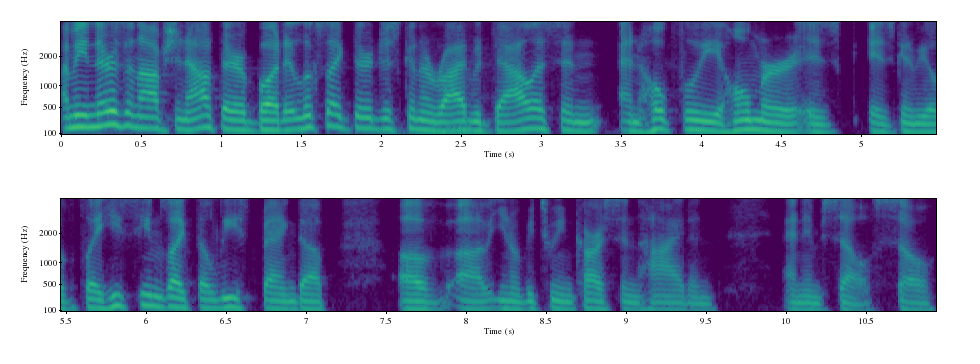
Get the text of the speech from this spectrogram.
I mean, there's an option out there, but it looks like they're just going to ride with Dallas and and hopefully Homer is is going to be able to play. He seems like the least banged up of uh, you know between Carson Hyde and and himself. So.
